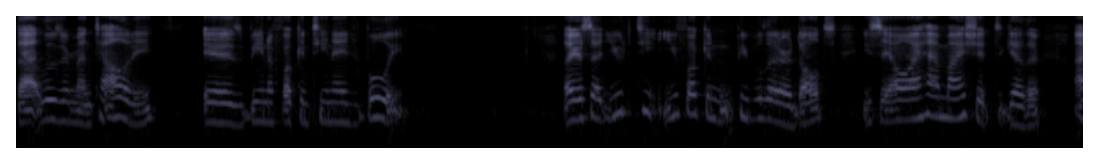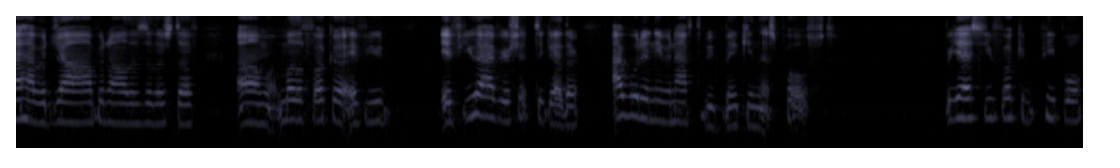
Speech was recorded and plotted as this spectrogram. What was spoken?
that loser mentality is being a fucking teenage bully. Like I said, you te- you fucking people that are adults, you say, "Oh, I have my shit together. I have a job and all this other stuff." Um, motherfucker, if you if you have your shit together, I wouldn't even have to be making this post. But yes, you fucking people,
